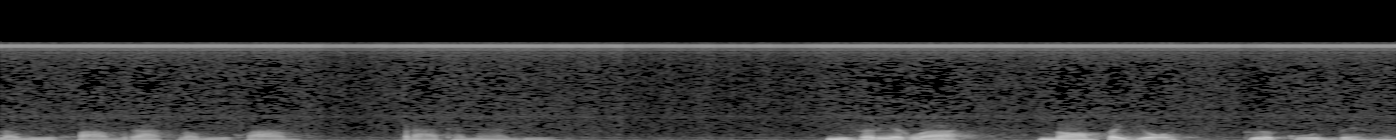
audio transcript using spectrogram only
เรามีความรัก เรามีความปรารถนาดีนี่เขาเรียกว่า น้อมประโยชน์เพื่อกูลไปให้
